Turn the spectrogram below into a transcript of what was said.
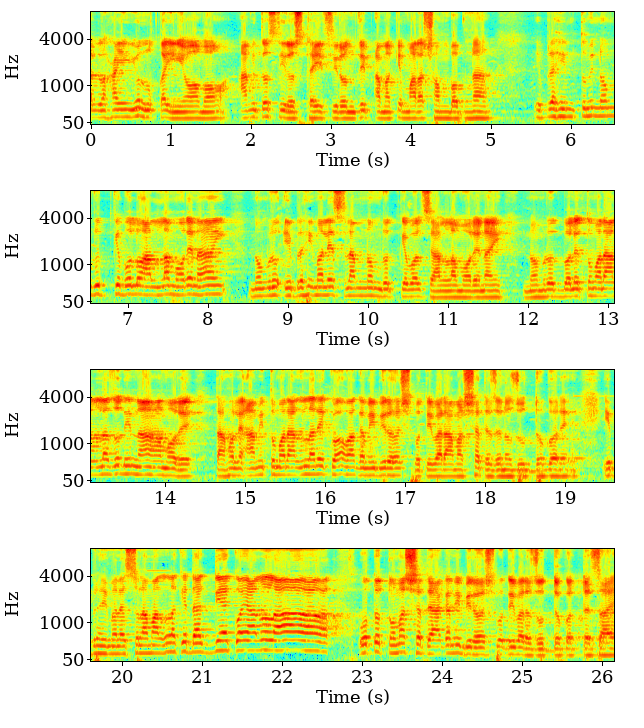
আল্লাহাইউল কাইয়ম আমি তো চিরস্থায়ী, চিরঞ্জীব, আমাকে মারা সম্ভব না। ইব্রাহিম, তুমি নমরুদকে বলো, আল্লাহ মরে নাই। নমরুদ ইব্রাহিম আলী ইসলাম নমরুদকে বলছে, আল্লাহ মরে নাই। নমরুদ বলে, তোমার আল্লাহ যদি না মরে, তাহলে আমি তোমার আল্লাহরে কও, আগামী বৃহস্পতিবার আমার সাথে যেন যুদ্ধ করে। ইব্রাহিম আলী ইসলাম আল্লাহকে ডাক দিয়ে কয়, আল্লাহ ও তো তোমার সাথে আগামী বৃহস্পতিবার যুদ্ধ করতে চায়।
